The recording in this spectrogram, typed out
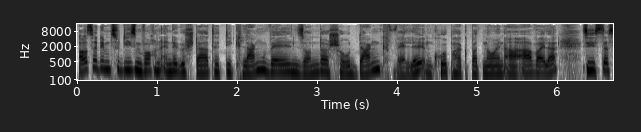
Außerdem zu diesem Wochenende gestartet die Klangwellen-Sondershow Dankwelle im Kurpark Bad 9 a Ahrweiler. Sie ist das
